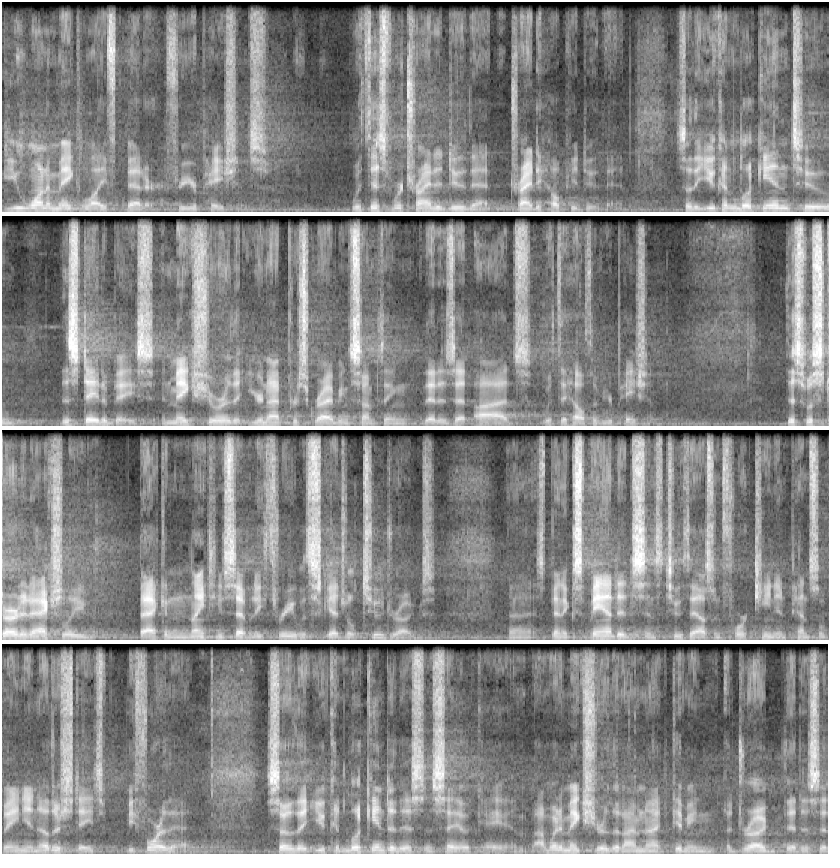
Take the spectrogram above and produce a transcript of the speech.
you want to make life better for your patients. With this, we're trying to do that, trying to help you do that, so that you can look into this database and make sure that you're not prescribing something that is at odds with the health of your patient. This was started actually back in 1973 with Schedule II drugs. Uh, it's been expanded since 2014 in Pennsylvania and other states before that so that you can look into this and say, okay, I'm going to make sure that I'm not giving a drug that is at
